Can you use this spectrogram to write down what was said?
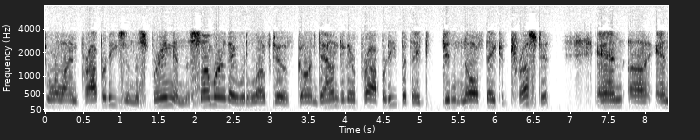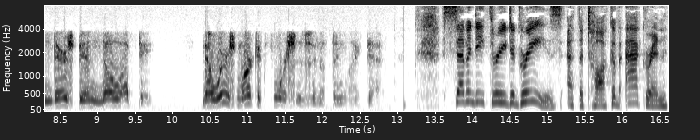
shoreline properties in the spring and the summer. They would love to have gone down to their property, but they didn't know if they could trust it. And uh, and there's been no update. Now, where's market forces in a thing like that? 73 degrees at the Talk of Akron,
